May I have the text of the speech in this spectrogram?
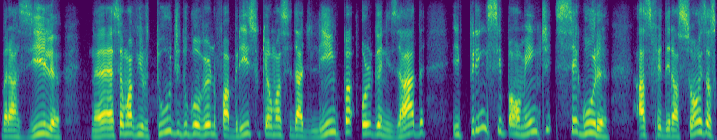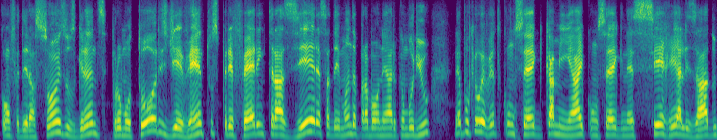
Brasília, né? Essa é uma virtude do governo Fabrício, que é uma cidade limpa, organizada e principalmente segura as federações, as confederações, os grandes promotores de eventos preferem trazer essa demanda para Balneário Camboriú, né, porque o evento consegue caminhar e consegue né, ser realizado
